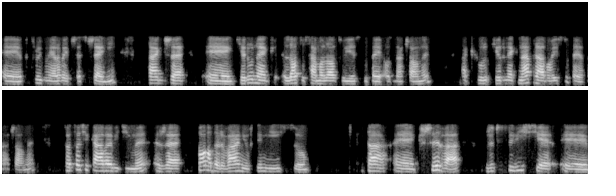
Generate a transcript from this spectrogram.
e, w trójwymiarowej przestrzeni, także kierunek lotu samolotu jest tutaj oznaczony, a kierunek na prawo jest tutaj oznaczony, to co ciekawe widzimy, że po oderwaniu w tym miejscu ta krzywa rzeczywiście e,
